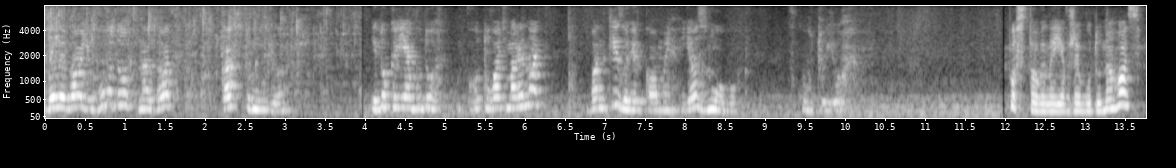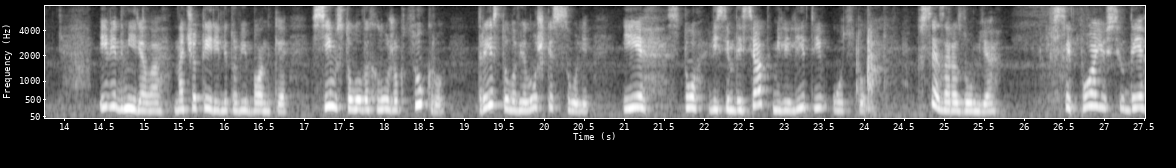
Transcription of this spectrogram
виливаю воду назад в каструлю. І доки я буду готувати маринад, банки з огірками я знову вкутую. Поставила я вже воду на газ і відміряла на 4 літрові банки 7 столових ложок цукру, 3 столові ложки солі і 180 мл оцту. Все заразом я всипаю сюди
